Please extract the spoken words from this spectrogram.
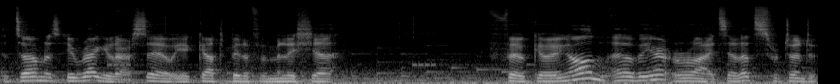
The terminus irregular, so we got a bit of a militia folk going on over here. Right, so let's return to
